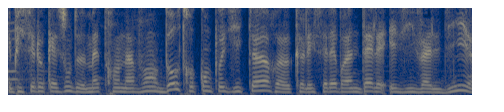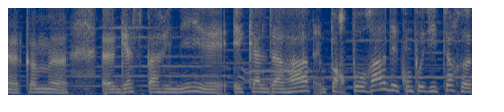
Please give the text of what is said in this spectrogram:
Et puis c'est l'occasion de mettre en avant d'autres compositeurs euh, que les célèbres Handel et Vivaldi, euh, comme euh, Gasparini et Caldara. Porpora, des compositeurs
